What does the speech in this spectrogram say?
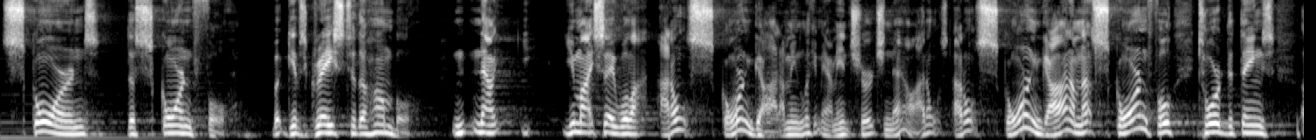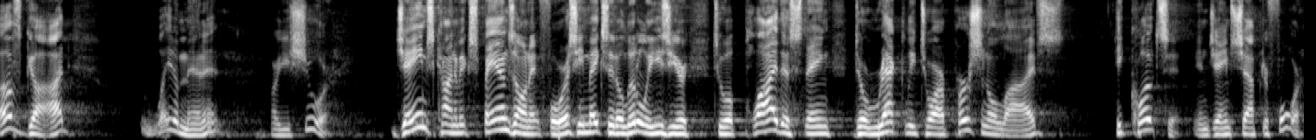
scorns the scornful but gives grace to the humble. Now you might say, "Well, I, don't scorn God. I mean, look at me. I'm in church now. I don't I don't scorn God. I'm not scornful toward the things of God." Wait a minute. Are you sure? James kind of expands on it for us. He makes it a little easier to apply this thing directly to our personal lives. He quotes it in James chapter 4.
